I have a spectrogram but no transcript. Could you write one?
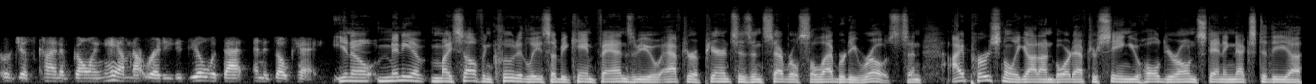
or just kind of going, hey, I'm not ready to deal with that, and it's okay. You know, many of myself included, Lisa, became fans of you after appearances in several celebrity roasts. And I personally got on board after seeing you hold your own standing next to the, uh,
